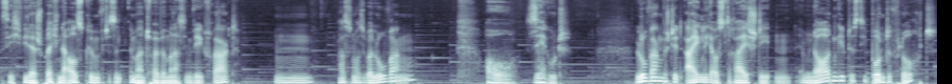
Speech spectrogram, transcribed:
Sich widersprechende Auskünfte sind immer toll, wenn man nach dem Weg fragt. Hm, hast du noch was über Lowang? Oh, sehr gut. Lowang besteht eigentlich aus drei Städten. Im Norden gibt es die Bunte Flucht,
